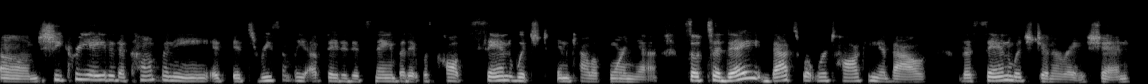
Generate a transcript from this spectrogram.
um, she created a company. It, it's recently updated its name, but it was called Sandwiched in California. So today, that's what we're talking about the sandwich generation.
